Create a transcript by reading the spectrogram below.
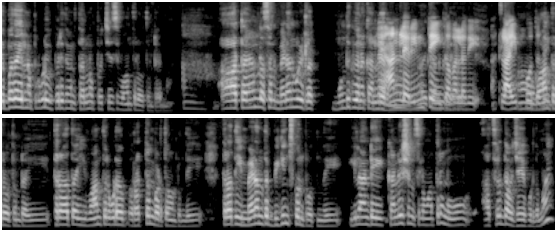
దెబ్బ తగిలినప్పుడు కూడా విపరీతమైన తలనొప్పి వచ్చేసి వాంతులు అవుతుంటాయి అమ్మా ఆ టైంలో అసలు మెడను కూడా ఇట్లా ముందుకు వెనక అనలేరు. ఇంతే ఇంకా వాళ్ళది అట్లా అయిపోతుంది. వాంతులు అవుతుంటాయి. తర్వాత ఈ వాంతులు కూడా రక్తం పడుతూ ఉంటుంది. తర్వాత ఈ మెడంతా బిగించుకొని పోతుంది. ఇలాంటి కండిషన్స్లో మాత్రము అశ్రద్ధ చేయకూడదమ్మా.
